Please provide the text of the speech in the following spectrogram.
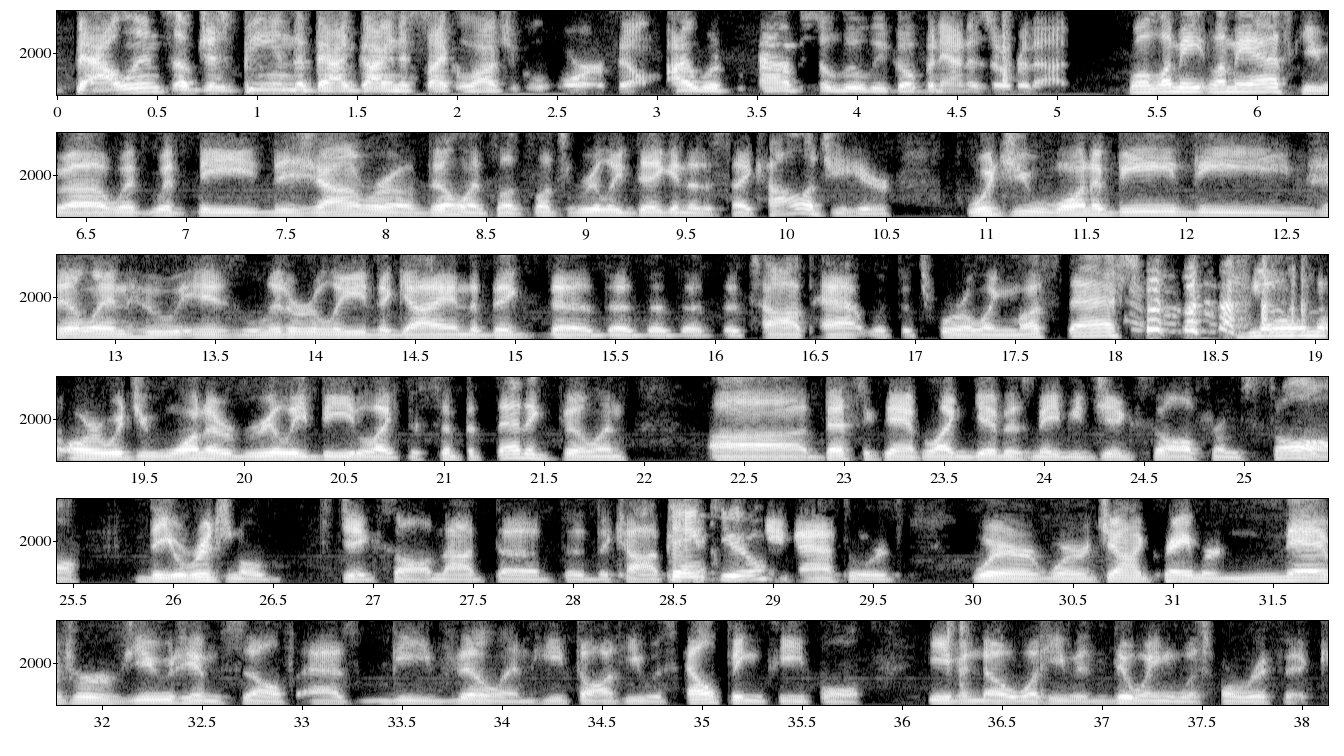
balance of just being the bad guy in a psychological horror film. I would absolutely go bananas over that. Well let me let me ask you uh with with the the genre of villains let's let's really dig into the psychology here would you want to be the villain who is literally the guy in the big the the the the, the top hat with the twirling mustache villain or would you want to really be like the sympathetic villain uh best example i can give is maybe jigsaw from saw the original jigsaw not the the, the copy thank you afterwards where where John Kramer never viewed himself as the villain. He thought he was helping people, even though what he was doing was horrific.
